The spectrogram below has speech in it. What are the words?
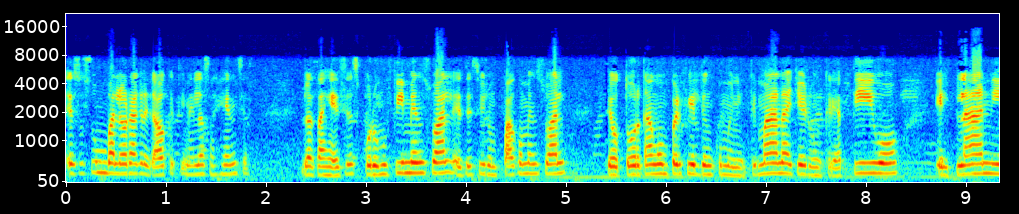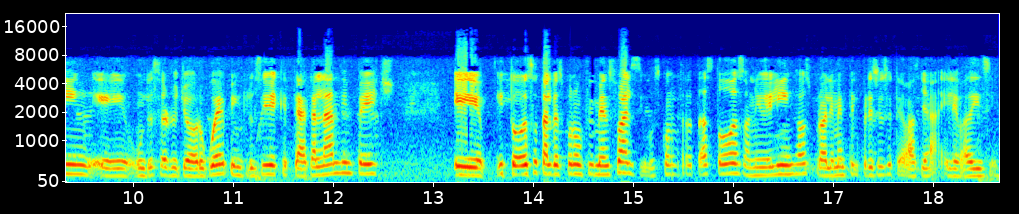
eso es un valor agregado que tienen las agencias. Las agencias por un fee mensual, es decir, un pago mensual, te otorgan un perfil de un community manager, un creativo, el planning, eh, un desarrollador web, inclusive que te haga landing page. Eh, y todo eso tal vez por un fee mensual. Si vos contratas todo eso a nivel in-house, probablemente el precio se te vaya elevadísimo.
